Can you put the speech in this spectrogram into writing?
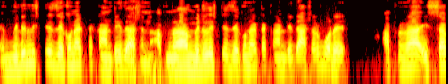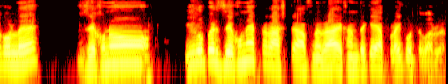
মিডল ইস্টে যে কোনো একটা কান্ট্রিতে আসেন। আপনারা মিডল ইস্টে যে কোনো একটা কান্ট্রিতে আসার পরে আপনারা ইচ্ছা করলে যে কোনো ইউরোপের যে কোনো একটা রাষ্ট্রে আপনারা এখান থেকে অ্যাপ্লাই করতে পারবেন।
